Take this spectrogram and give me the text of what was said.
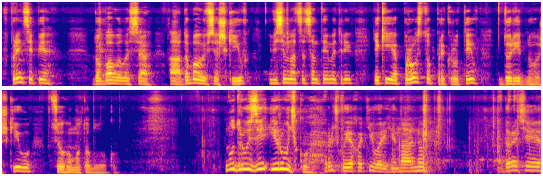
в принципі добавилося, а, добавився шків 18 см, який я просто прикрутив до рідного шківу цього мотоблоку. Ну, друзі, і ручку. Ручку я хотів оригінальну. До речі,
